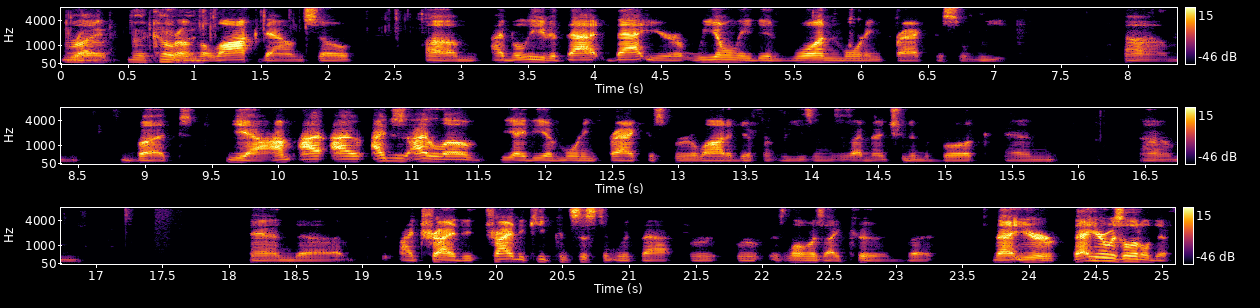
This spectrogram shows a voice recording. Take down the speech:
the, right the COVID. from the lockdown. So um, I believe at that that year we only did one morning practice a week. Um, but yeah, I'm, I, I, I just, I love the idea of morning practice for a lot of different reasons, as I mentioned in the book. And, um, and, uh, I tried to tried to keep consistent with that for, for as long as I could, but that year, that year was a little different.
